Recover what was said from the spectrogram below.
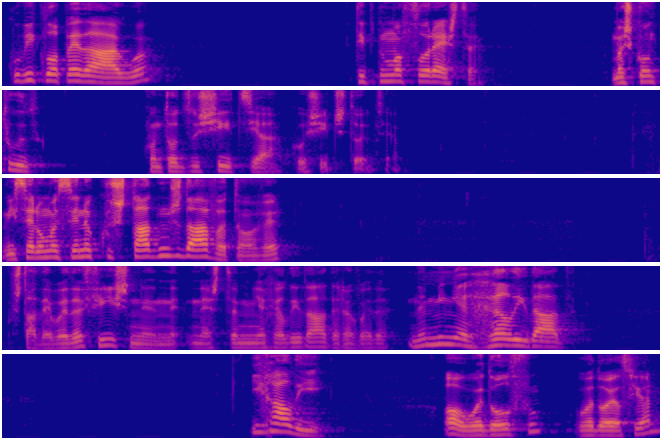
Cubículo ao pé da água, tipo numa floresta, mas com tudo. Com todos os cheats, já, com os cheats todos. Já. Isso era uma cena que o Estado nos dava, estão a ver? O Estado é bué da fixe nesta minha realidade, era bué da... Na minha realidade. E Rally? Oh, o Adolfo, o Adolfiano,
